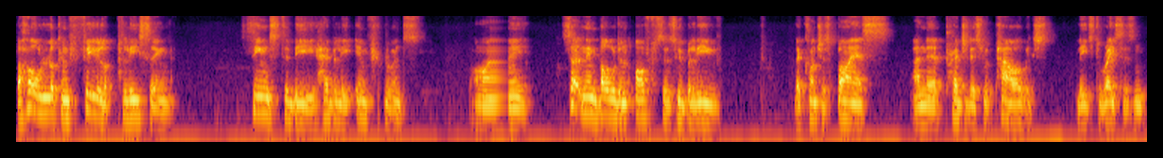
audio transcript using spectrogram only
The whole look and feel of policing seems to be heavily influenced by certain emboldened officers who believe their conscious bias and their prejudice with power, which leads to racism,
